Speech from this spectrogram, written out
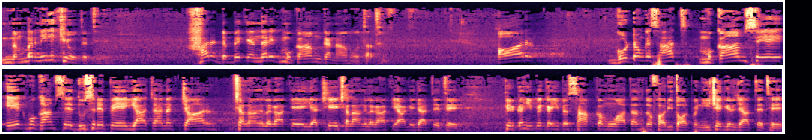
نمبر نہیں لکھے ہوتے تھے، ہر ڈبے کے اندر ایک مقام کا نام ہوتا تھا۔ اور گوٹوں کے ساتھ مقام سے ایک مقام سے دوسرے پہ یا اچانک چار چھلانگ لگا کے یا چھ چھلانگ لگا کے آگے جاتے تھے، پھر کہیں پہ کہیں پہ سانپ کا منہ آتا تھا تو فوری طور پہ نیچے گر جاتے تھے۔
